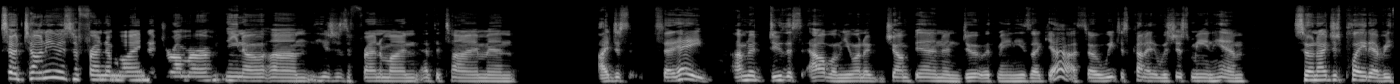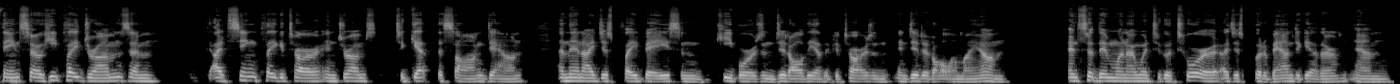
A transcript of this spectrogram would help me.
So Tony was a friend of mine, a drummer. You know, um, he was just a friend of mine at the time, and I just said, "Hey, I'm going to do this album. You want to jump in and do it with me?" And he's like, "Yeah." So we just kind of it was just me and him. So and I just played everything. So he played drums, and I'd sing, play guitar, and drums to get the song down. And then I just played bass and keyboards and did all the other guitars and, and did it all on my own. And so then when I went to go tour it, I just put a band together and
